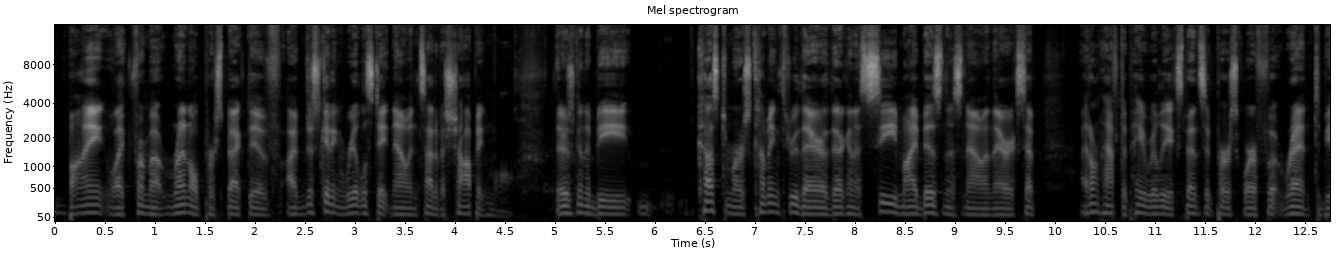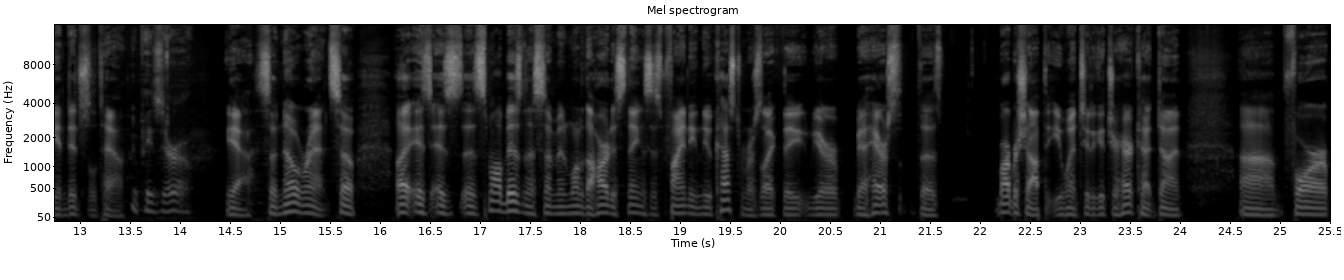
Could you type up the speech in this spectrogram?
buying, like from a rental perspective. I'm just getting real estate now inside of a shopping mall. There's going to be customers coming through there. They're going to see my business now in there, except I don't have to pay really expensive per square foot rent to be in digital town. You pay zero. Yeah, so no rent. So uh, as, as a small business, I mean, one of the hardest things is finding new customers, like the your, your hair the barbershop that you went to to get your haircut done. Uh, for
